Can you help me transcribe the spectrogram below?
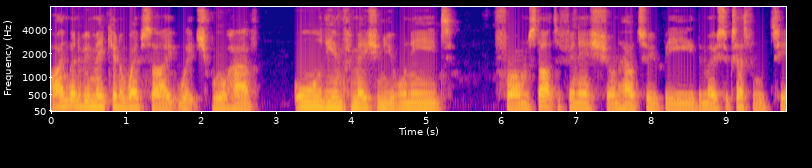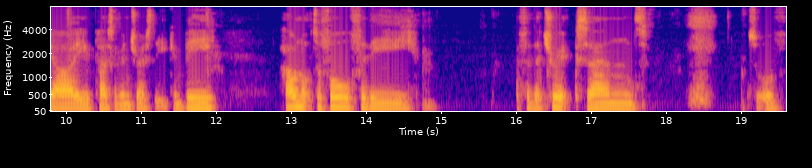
I'm going to be making a website which will have all the information you will need from start to finish on how to be the most successful TI person of interest that you can be, how not to fall for the for the tricks and sort of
